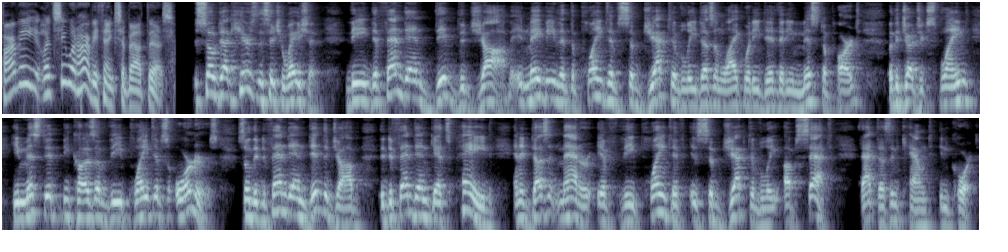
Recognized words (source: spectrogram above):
Harvey. Let's see what Harvey thinks about this. So, Doug, here's the situation. The defendant did the job. It may be that the plaintiff subjectively doesn't like what he did, that he missed a part, but the judge explained he missed it because of the plaintiff's orders. So the defendant did the job, the defendant gets paid, and it doesn't matter if the plaintiff is subjectively upset. That doesn't count in court.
